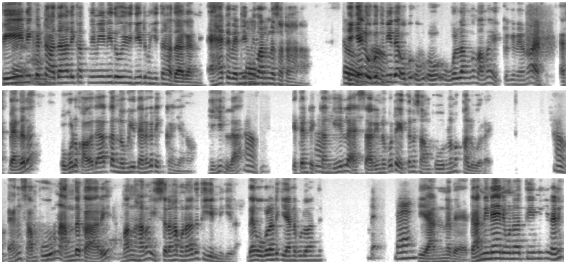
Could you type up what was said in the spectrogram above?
පේන එකට අදාළ එකක් නෙවෙයි නේද ওই විදිහටම හිත හදාගන්නේ. ඇහැට වැටෙන්නේ වර්ණ සටහනක්. ඒ කියන්නේ ඔබතුමිය දැන් ඔබ ඔයගොල්ලන්ව මම එක්කගෙන යනවා ඇස්- බැඳලා ඔයගොල්ලෝ කවදාකවත් නොගිය තැනකට එක්කන් යනවා. ගිහිල්ලා. එතනට එක්කන්. ගිහිල්ලා ඇස් අරිනකොට එතන සම්පූර්ණම කළුවරයි. දැන් සම්පූර්ණ අන්ධකාරේ මං අහනවා ඉස්සරහා මොනවද තියෙන්නේ කියලා. දැන් ඕගොල්ලන්ට කියන්න පුළුවන්ද? බෑන්. කියන්න බෑ. දන්නේ නැහැනේ මොනවද තියෙන්නේ කියලා නේ.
